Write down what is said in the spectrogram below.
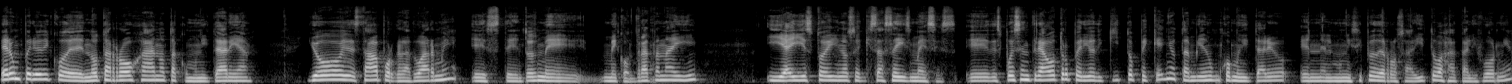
Era un periódico de nota roja, nota comunitaria. Yo estaba por graduarme, este, entonces me, me contratan ahí y ahí estoy, no sé, quizás seis meses. Eh, después entré a otro periodiquito pequeño, también un comunitario en el municipio de Rosarito, Baja California,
